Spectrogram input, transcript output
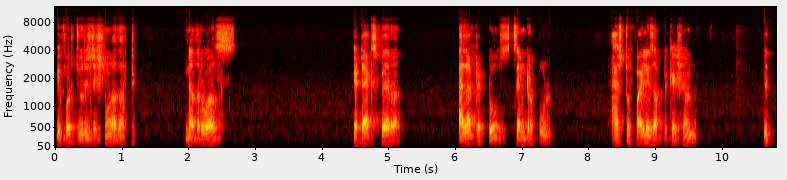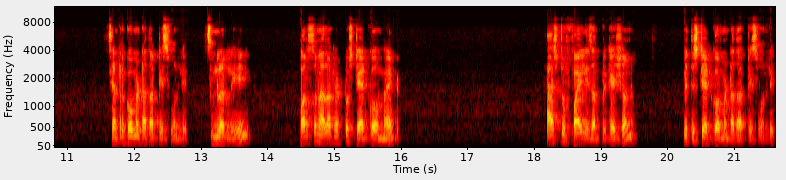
before jurisdictional authority. In other words, a taxpayer allotted to central pool has to file his application with central government authorities only. Similarly, person allotted to state government has to file his application with the state government authorities only.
